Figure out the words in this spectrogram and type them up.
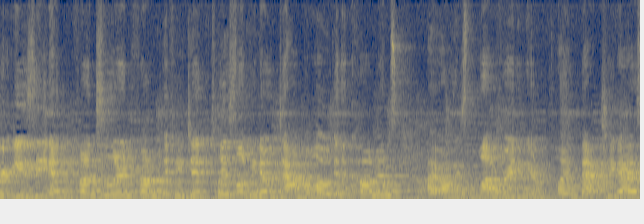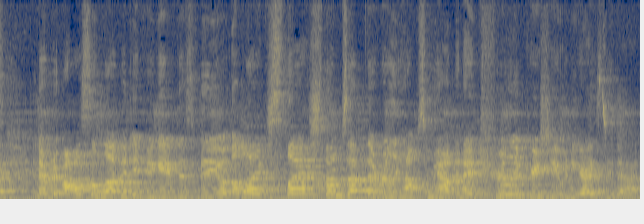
super easy and fun to learn from. If you did, please let me know down below in the comments. I always love reading and replying back to you guys. And I would also love it if you gave this video a like slash thumbs up. That really helps me out and I truly appreciate when you guys do that.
